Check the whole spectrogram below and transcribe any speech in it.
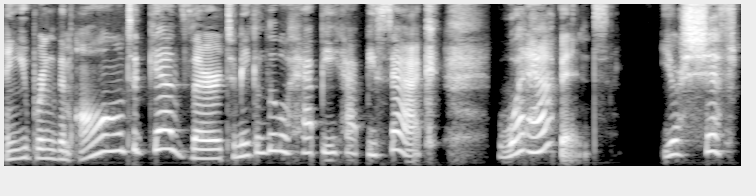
and you bring them all together to make a little happy, happy sack, what happens? Your shift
